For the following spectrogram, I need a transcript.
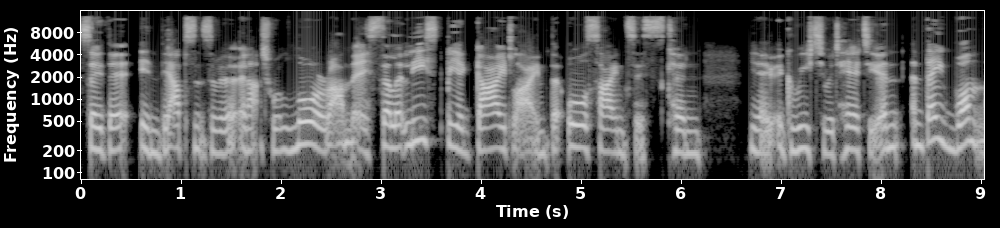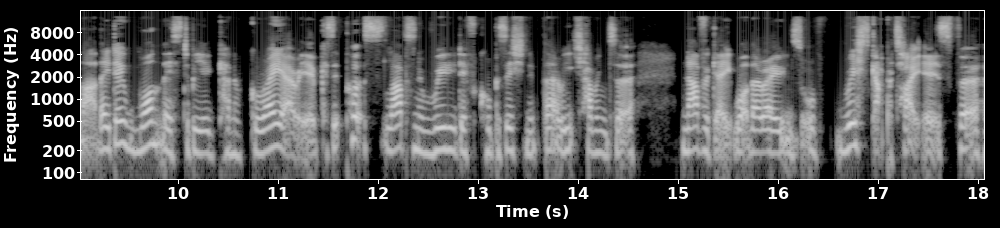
so that in the absence of a, an actual law around this, there'll at least be a guideline that all scientists can you know, agree to adhere to. And and they want that. They don't want this to be a kind of grey area because it puts labs in a really difficult position if they're each having to navigate what their own sort of risk appetite is for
